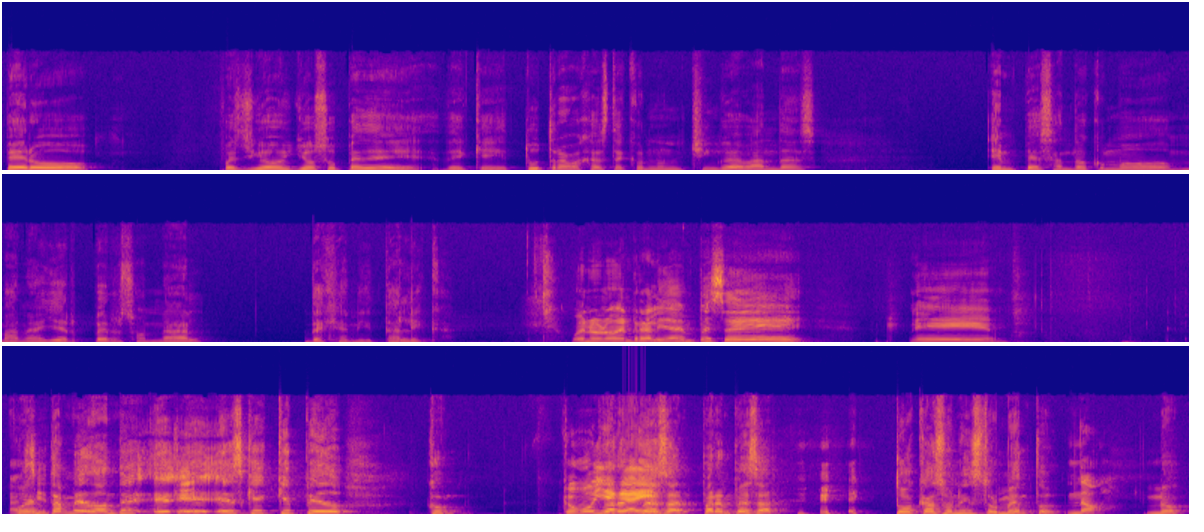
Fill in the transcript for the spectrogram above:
Pero pues yo, yo supe de, de que tú trabajaste con un chingo de bandas, empezando como manager personal de Genitalica. Bueno, no, en realidad empecé... eh, así- Cuéntame dónde. Eh, eh, es que, ¿qué pedo? ¿Cómo- ¿Cómo llegué Para ahí? empezar, para empezar, ¿tocas un instrumento? No. No.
